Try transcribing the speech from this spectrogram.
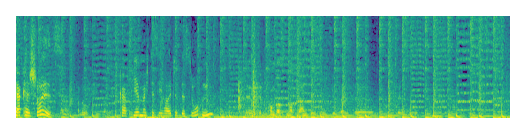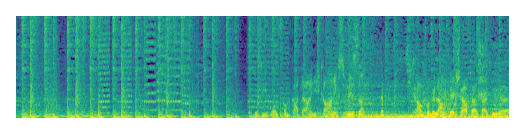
im Prinzip Tag, Herr Schulz. K4 möchte Sie heute besuchen. Der kommt aus dem Atlantik und wird halt äh, komplett so. Sie wollte vom Gatte eigentlich gar nichts wissen. Sie kam von der Landwirtschaft, also, ihre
